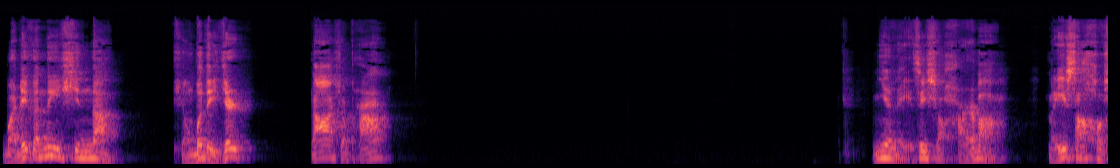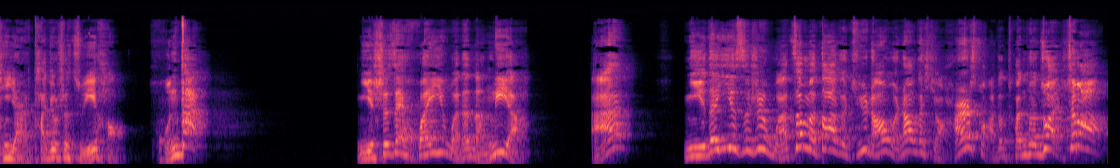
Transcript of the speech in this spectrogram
我这个内心呢，挺不得劲儿啊，小庞，聂磊这小孩吧，没啥好心眼他就是嘴好，混蛋！你是在怀疑我的能力啊？啊？你的意思是我这么大个局长，我让个小孩耍的团团转是吧？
